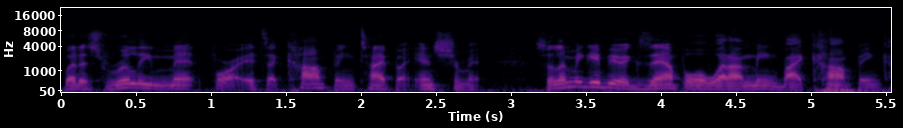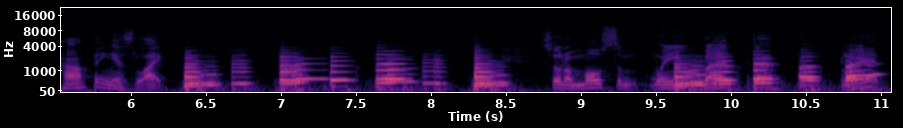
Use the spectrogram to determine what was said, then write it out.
but it's really meant for it's a comping type of instrument. So let me give you an example of what I mean by comping. Comping is like so the most when you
